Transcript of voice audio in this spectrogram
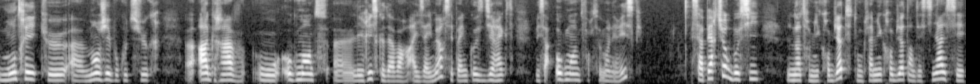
montrer que euh, manger beaucoup de sucre aggrave ou augmente les risques d'avoir Alzheimer. Ce n'est pas une cause directe, mais ça augmente forcément les risques. Ça perturbe aussi notre microbiote. Donc la microbiote intestinale, c'est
